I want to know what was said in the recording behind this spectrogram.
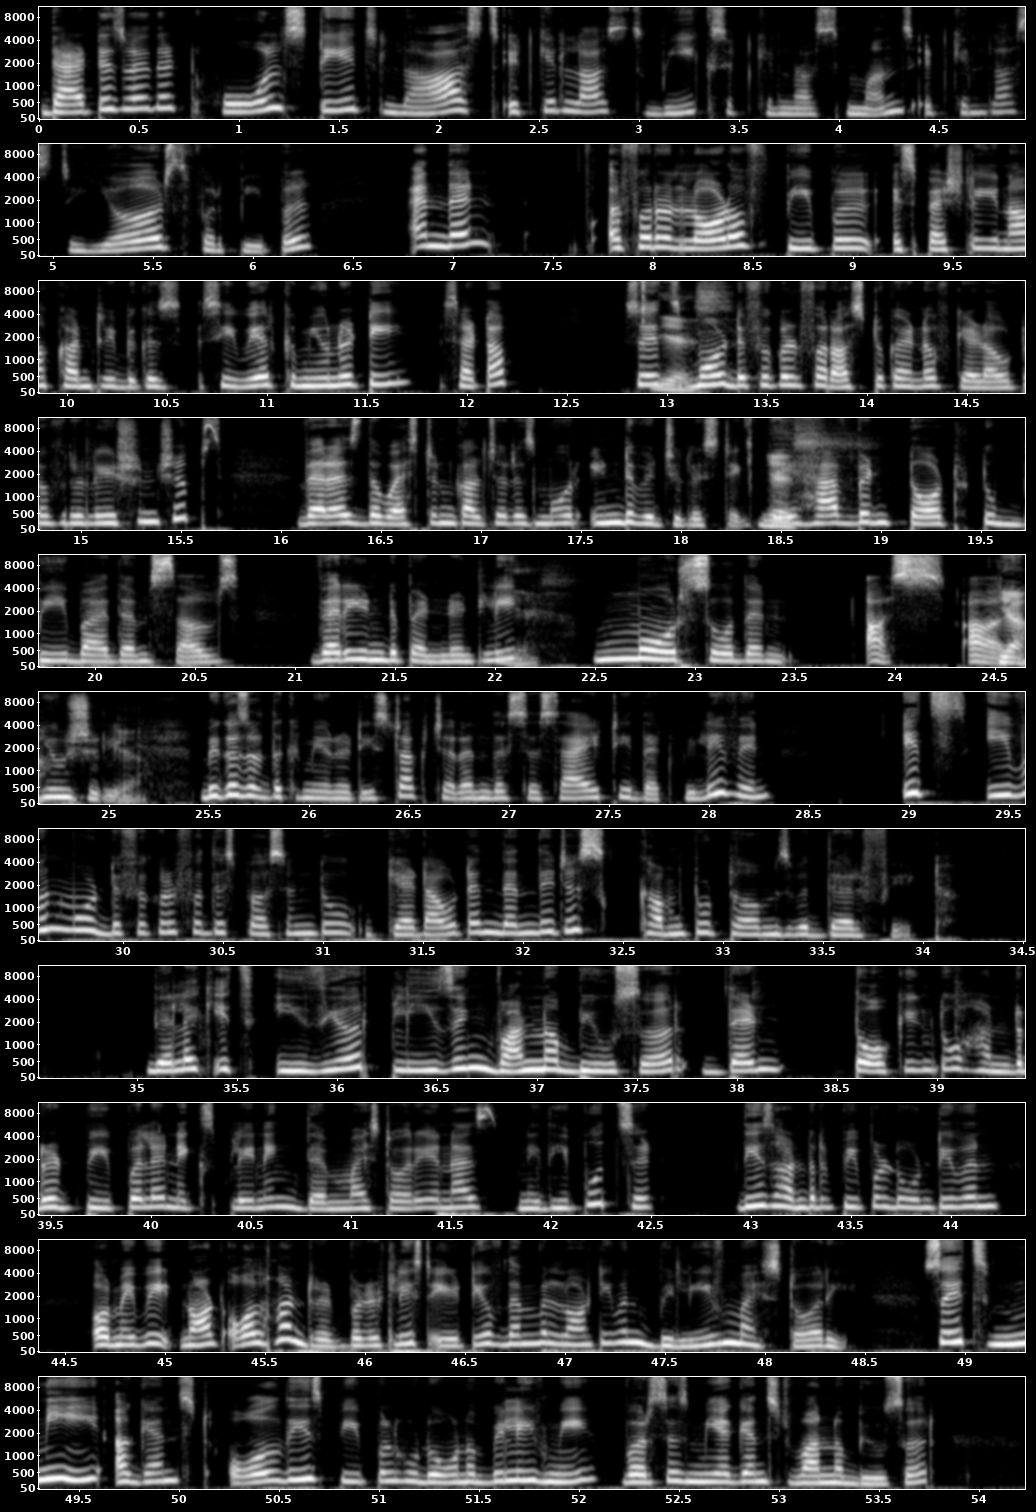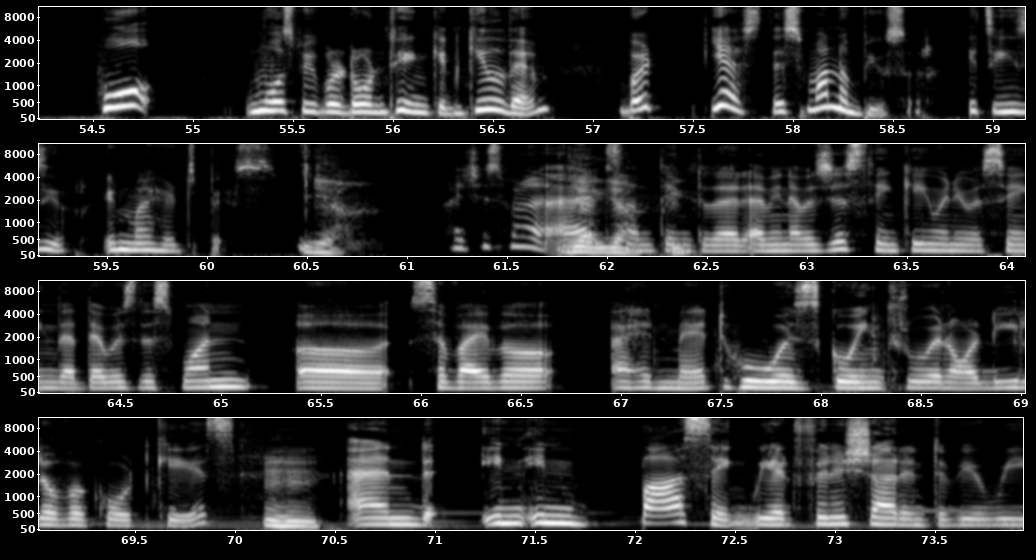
That is why that whole stage lasts. It can last weeks, it can last months, it can last years for people. And then for a lot of people, especially in our country, because see, we are community set up. So it's Yes. more difficult for us to kind of get out of relationships, whereas the Western culture is more individualistic. They have been taught to be by themselves very independently, Yes. more so than us are Yeah, usually. yeah. because of the community structure and the society that we live in it's even more difficult for this person to get out and then they just come to terms with their fate. They're like it's easier pleasing one abuser than talking to 100 people and explaining them my story. And as nidhi puts it these 100 people don't even or maybe not all 100 but at least 80 of them will not even believe my story so it's me against all these people who don't want to believe me versus me against one abuser who most people don't think can kill them. But yes, this one abuser. It's easier in my headspace. Yeah. I just want to add yeah, something please. to that. I mean, I was just thinking when you were saying that there was this one uh, survivor I had met who was going through an ordeal of a court case, Mhm. and in in passing, we had finished our interview. We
